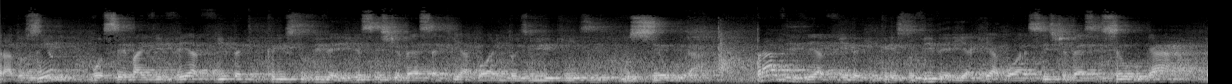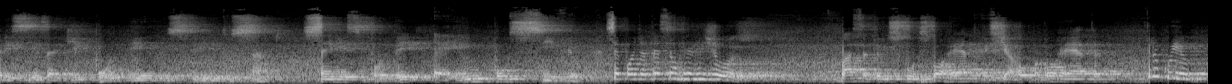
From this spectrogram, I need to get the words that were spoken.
Traduzindo, você vai viver a vida que Cristo viveria se estivesse aqui agora em 2015 no seu lugar. Para viver a vida que Cristo viveria aqui agora se estivesse em seu lugar, precisa de poder do Espírito Santo. Sem esse poder é impossível. Você pode até ser um religioso, basta ter o discurso correto, vestir a roupa correta, tranquilo.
